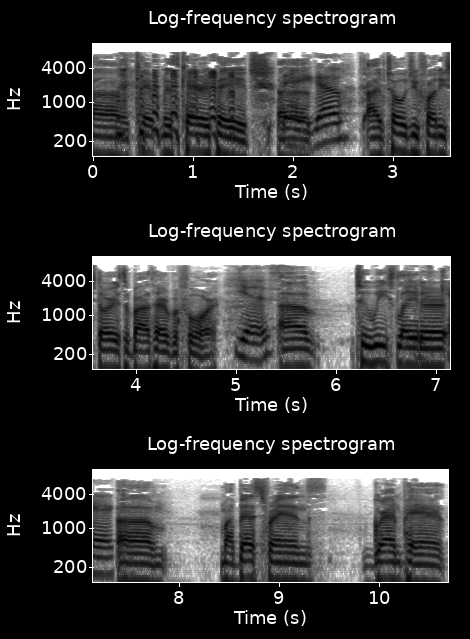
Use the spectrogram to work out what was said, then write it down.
uh, Miss Carrie Page. There Uh, you go. I've told you funny stories about her before. Yes. Um, two weeks later, um, my best friend's grandparent,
